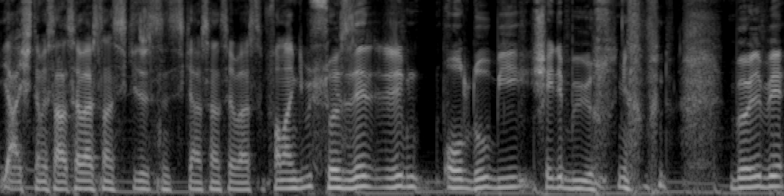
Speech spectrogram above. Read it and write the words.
ya işte mesela seversen sikilirsin, sikersen seversin falan gibi sözlerin olduğu bir şeyde büyüyorsun. Yani böyle bir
